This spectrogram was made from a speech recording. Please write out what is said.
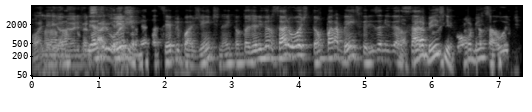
Olha aí, é o meu aniversário hoje. né? Tá sempre com a gente, né? Então tá de aniversário hoje. Então, parabéns, feliz aniversário. parabéns, Gui. Parabéns. Saúde,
